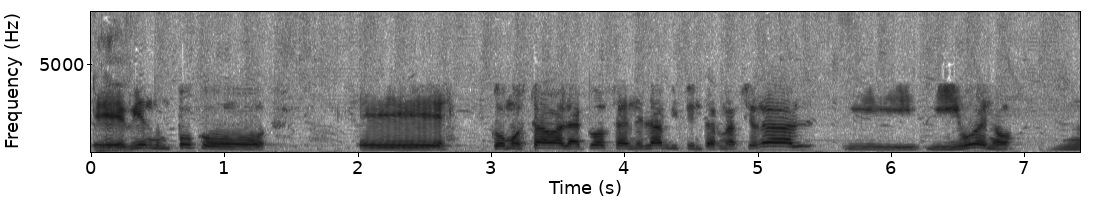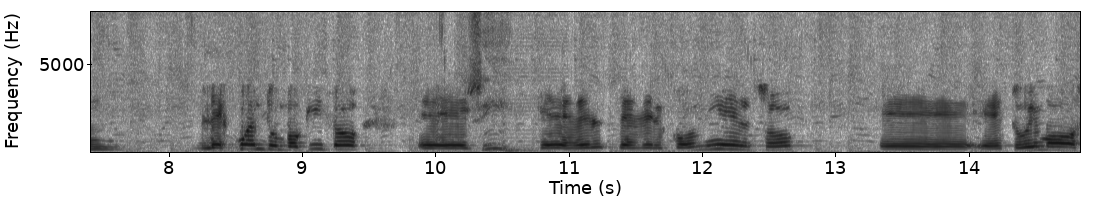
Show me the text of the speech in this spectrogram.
Eh, viendo un poco eh, cómo estaba la cosa en el ámbito internacional y, y bueno, mm, les cuento un poquito eh, Sí. que desde el, desde el comienzo eh, estuvimos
